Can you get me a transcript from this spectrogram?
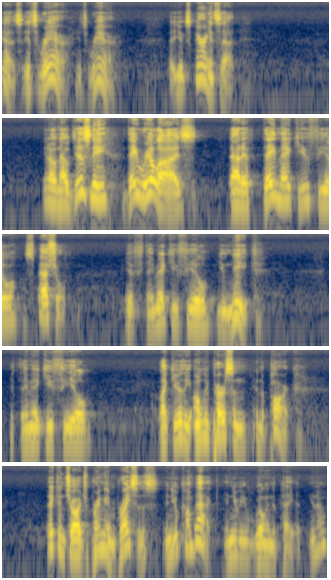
Yes, it's rare. It's rare that you experience that. You know, now Disney, they realize that if they make you feel special, if they make you feel unique, if they make you feel like you're the only person in the park, they can charge premium prices and you'll come back and you'll be willing to pay it, you know?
